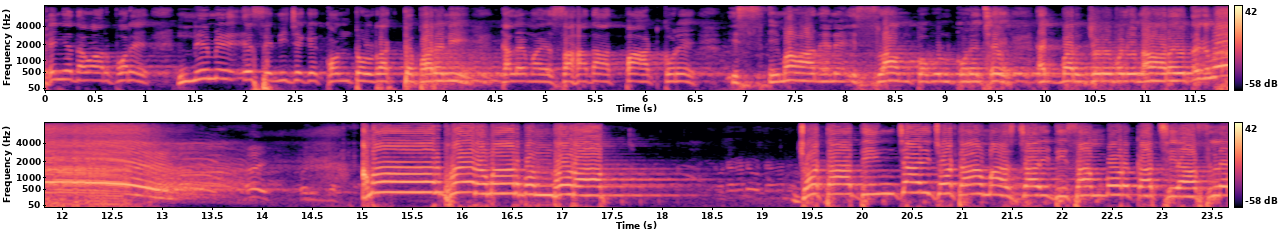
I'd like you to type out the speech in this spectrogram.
ভেঙে দেওয়ার পরে নেমে এসে নিজেকে কন্ট্রোল রাখতে পারেনি। কালেমায় শাহাদাত পাঠ করে ইমান এনে ইসলাম কবুল করেছে। একবার জোরে বলি না রে দেখবে আমার ভাইয়ের, আমার বন্ধরা জটা দিন যায় জটা মাস যায়, ডিসেম্বর কাছে আসলে,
